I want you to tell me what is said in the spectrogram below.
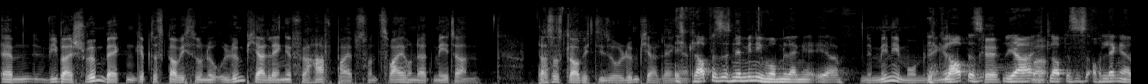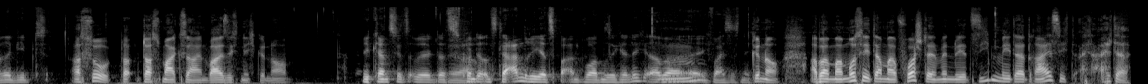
ähm, wie bei Schwimmbecken gibt es, glaube ich, so eine Olympialänge für Halfpipes von 200 Metern. Das ist, glaube ich, diese Olympialänge. Ich glaube, das ist eine Minimumlänge eher. Eine Minimumlänge? Ich glaube, okay. ja, ich glaube, dass es auch längere gibt. Ach so, das mag sein, weiß ich nicht genau. Ich kann es jetzt, das ja. könnte uns der André jetzt beantworten sicherlich, aber mhm. äh, ich weiß es nicht. Genau. Aber man muss sich da mal vorstellen, wenn du jetzt 7,30 Meter, Alter,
